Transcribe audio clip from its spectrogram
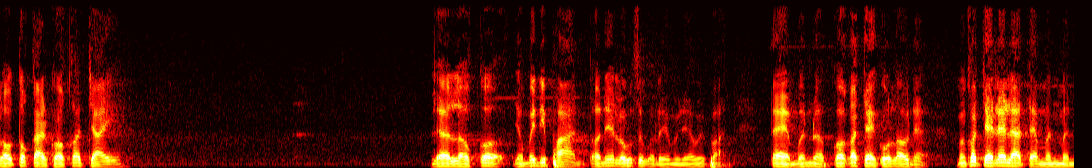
เราต้องการความเข้าใจ แล้วเราก็ยังไม่ได้ผ่าน ตอนนี้เรารู้สึกว่าอะไรมันยังไม่ผ่าน แต่เหมือนแบบความเข้าใจของเราเนี่ย มันเข้าใจได้แล้วแต่มันเหมือน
